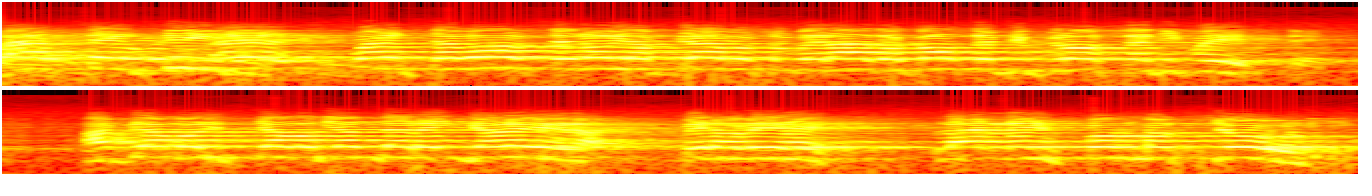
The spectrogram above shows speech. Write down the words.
ma sentite, quante volte noi abbiamo superato cose più grosse di queste? Abbiamo rischiato di andare in galera per avere le informazioni,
